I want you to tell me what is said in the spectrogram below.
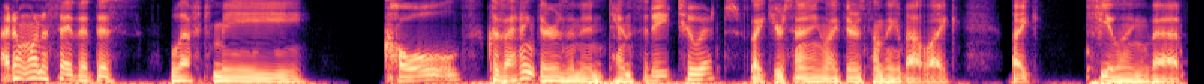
I don't want to say that this left me cold because I think there is an intensity to it. Like you're saying, like there's something about like like feeling that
